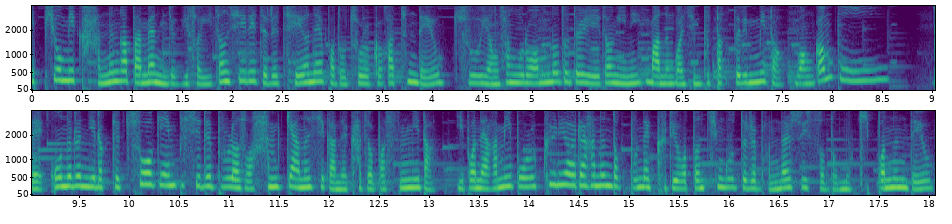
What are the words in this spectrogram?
해피홈이 가능하다면 여기서 이전 시리즈를 재현해봐도 좋을 것 같은데요. 주 영상으로 업로드될 예정이니 많은 관심 부탁드립니다. 왕관부! 네, 오늘은 이렇게 추억의 NPC를 불러서 함께하는 시간을 가져봤습니다. 이번에 아미볼 클리어를 하는 덕분에 그리웠던 친구들을 만날 수 있어 너무 기뻤는데요.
